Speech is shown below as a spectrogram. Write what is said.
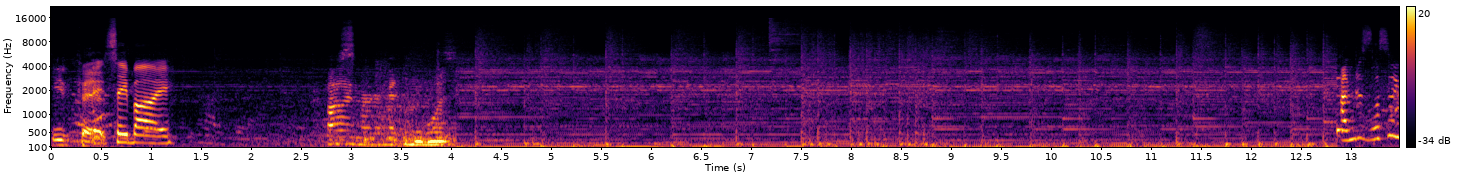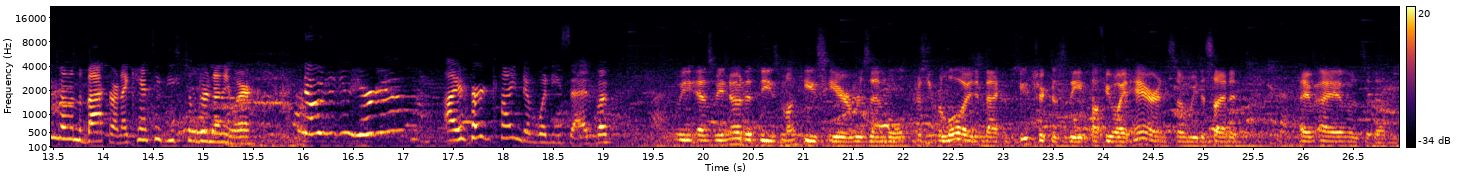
He's Okay, pissed. say bye. Bye, murder mitten. I'm just listening to them in the background. I can't take these children anywhere. No, did you hear him? I heard kind of what he said, but We, as we noted, these monkeys here resemble Christopher Lloyd in Back to the Future because of the puffy white hair, and so we decided. I, I was it um.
